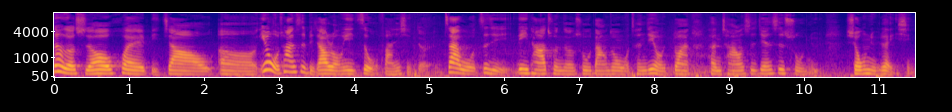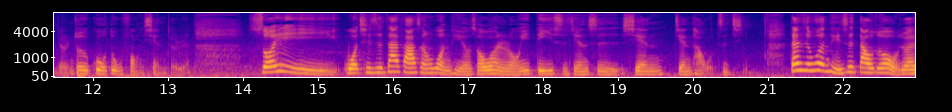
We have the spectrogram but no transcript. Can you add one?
那个时候会比较呃，因为我算是比较容易自我反省的人，在我自己利他存折书当中，我曾经有一段很长时间是属于修女类型的人，就是过度奉献的人。所以，我其实，在发生问题的时候，我很容易第一时间是先检讨我自己。但是问题是，到最后我就会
